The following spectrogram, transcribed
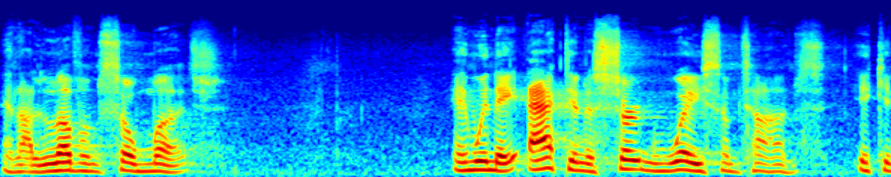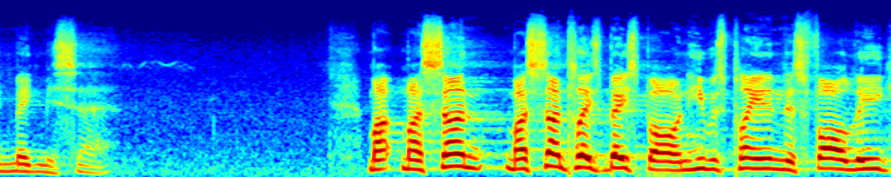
and I love them so much. And when they act in a certain way, sometimes it can make me sad. My, my, son, my son plays baseball, and he was playing in this fall league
